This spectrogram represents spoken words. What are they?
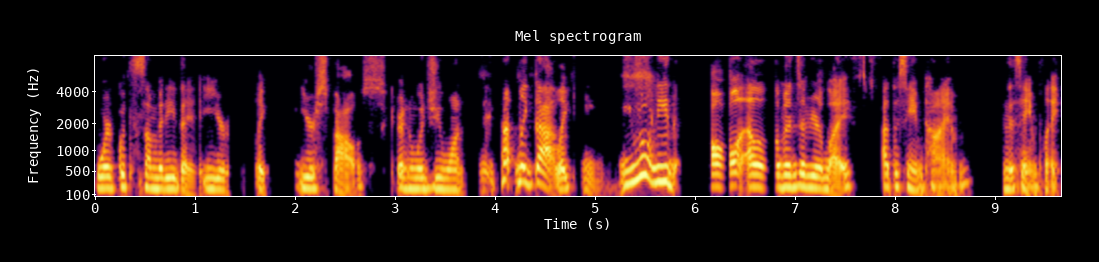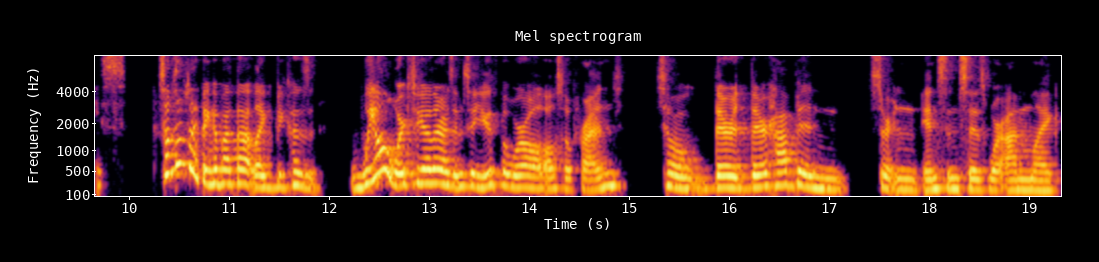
work with somebody that you're like your spouse and would you want like that like you don't need all elements of your life at the same time in the same place. Sometimes i think about that like because we all work together as IMSA youth but we're all also friends. So there there have been certain instances where i'm like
